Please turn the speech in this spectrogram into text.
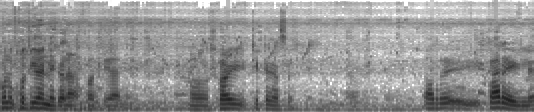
কোনো ক্ষতি হয়নি কারণ ক্ষতি হয়নি। ও সবাই ঠিকঠাক আছে? আর কার এগুলো?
